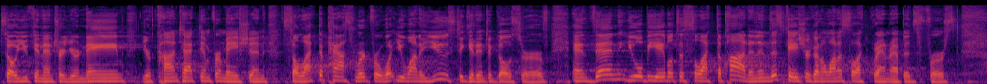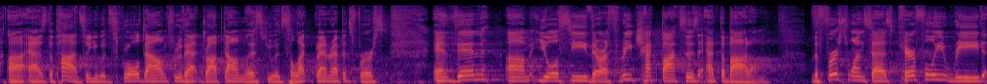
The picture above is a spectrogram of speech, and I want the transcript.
So you can enter your name, your contact information, select a password for what you want to use to get into GoServe, and then you will be able to select the pod. And in this case, you're going to want to select Grand Rapids first. Uh, as the pod. So you would scroll down through that drop down list, you would select Grand Rapids first, and then um, you'll see there are three check boxes at the bottom. The first one says, carefully read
